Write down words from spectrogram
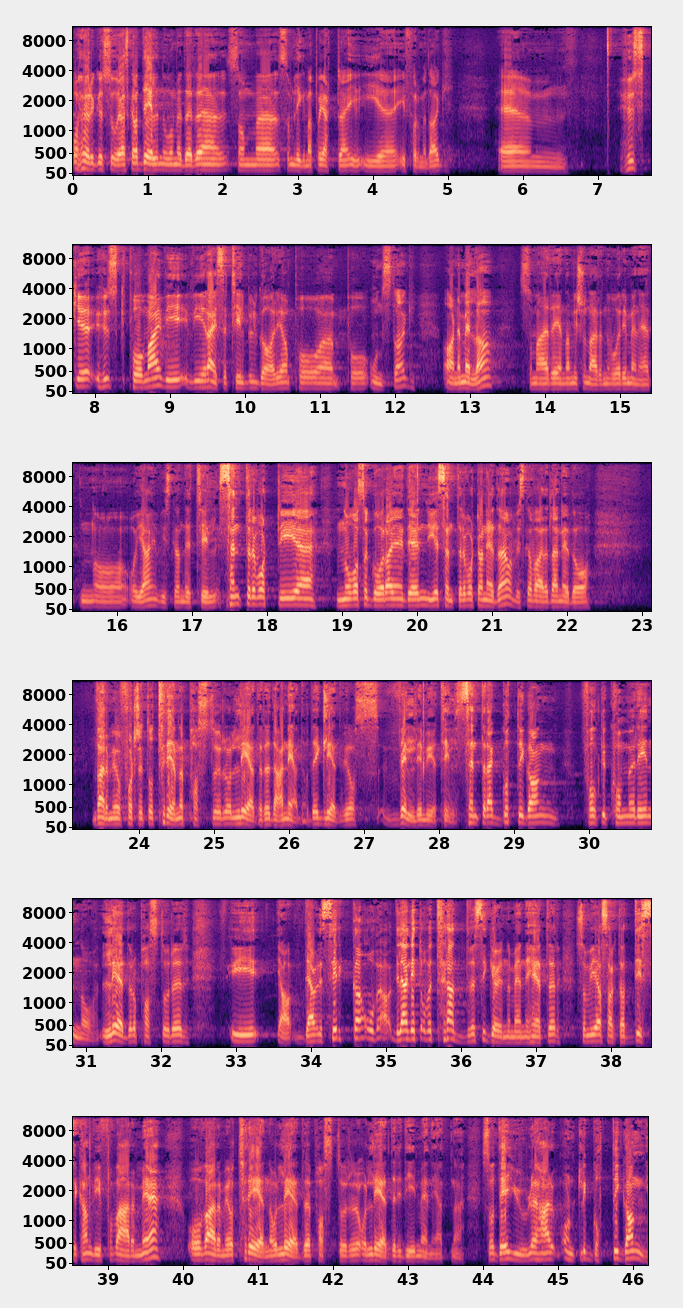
og høre Guds ord. Jeg skal dele noe med dere som, eh, som ligger meg på hjertet i, i, i formiddag. Um, husk, husk, på meg. Vi, vi reiser til Bulgaria på, på, onsdag. Arne Mella, som er en av misjonærene våre i menigheten, og, og, jeg, vi skal ned til senteret vårt i eh, Nova det nye senteret vårt der nede. og Vi skal være der nede og være med å fortsette å trene pastorer og ledere der nede. og Det gleder vi oss veldig mye til. Senteret er godt i gang. Folket kommer inn, og ledere og pastorer i ja, det er vel over, det er litt over 30 sigøynermenigheter som vi har sagt at disse kan vi få være med og være med å trene og lede pastorer og ledere i de menighetene. Så det hjulet er ordentlig godt i gang.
